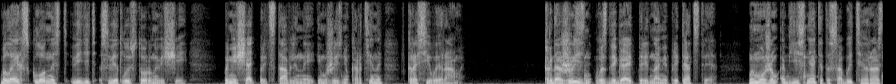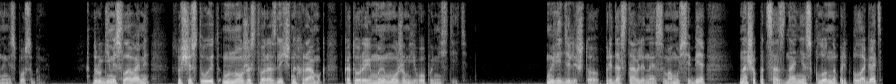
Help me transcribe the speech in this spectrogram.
была их склонность видеть светлую сторону вещей, помещать представленные им жизнью картины в красивые рамы. Когда жизнь воздвигает перед нами препятствия — мы можем объяснять это событие разными способами. Другими словами, существует множество различных рамок, в которые мы можем его поместить. Мы видели, что, предоставленное самому себе, наше подсознание склонно предполагать,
